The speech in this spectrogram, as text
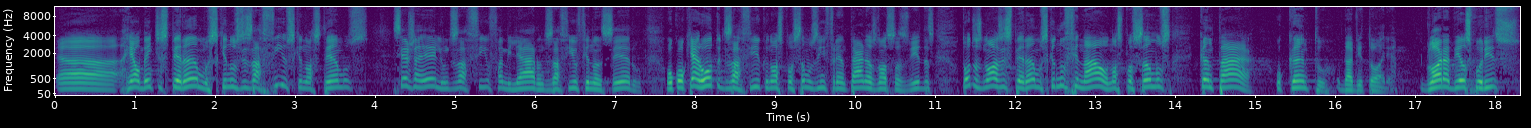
uh, realmente esperamos que nos desafios que nós temos, seja ele um desafio familiar, um desafio financeiro, ou qualquer outro desafio que nós possamos enfrentar nas nossas vidas, todos nós esperamos que no final nós possamos cantar o canto da vitória. Glória a Deus por isso.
